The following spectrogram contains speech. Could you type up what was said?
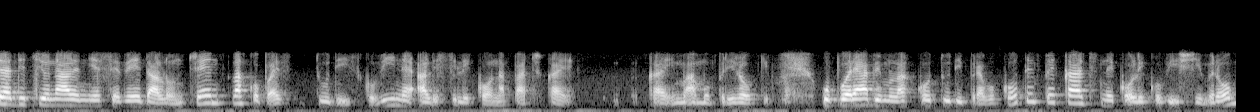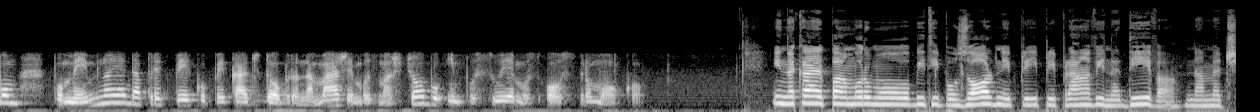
Tradicionalen je seveda lončen, lahko pa je tudi iz kovine ali silikona, pač kaj kaj imamo pri roki. Uporabimo lahko tudi pravokoten pekač z nekoliko višjim robom. Pomembno je, da pred peko pekač dobro namažemo z maščobo in posujemo z ostro moko. In na kaj pa moramo biti pozorni pri pripravi nadeva? Namreč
